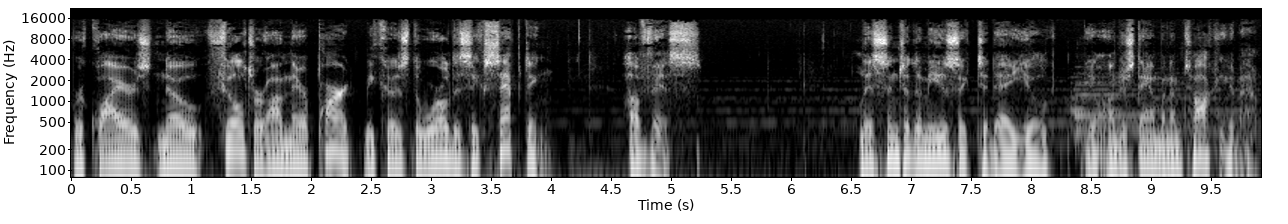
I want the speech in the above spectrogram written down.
requires no filter on their part because the world is accepting of this. Listen to the music today. You'll you'll understand what I'm talking about.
